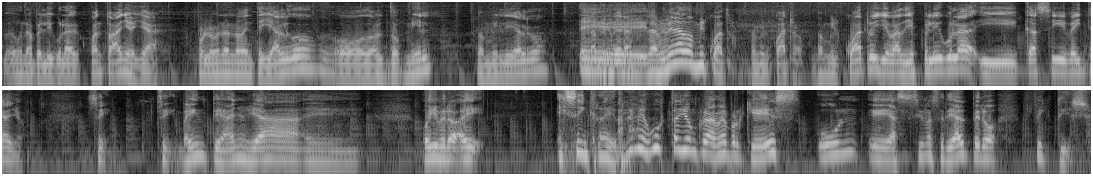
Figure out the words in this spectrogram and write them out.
una película? ¿Cuántos años ya? ¿Por lo menos 90 y algo? ¿O do- 2000? ¿2000 y algo? ¿La Eh, primera? La primera 2004. 2004. 2004 y lleva 10 películas y casi 20 años. Sí, sí, 20 años ya. eh. Oye, pero eh, Es A increíble. mí me gusta John Kramer porque es un eh, asesino serial, pero ficticio.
